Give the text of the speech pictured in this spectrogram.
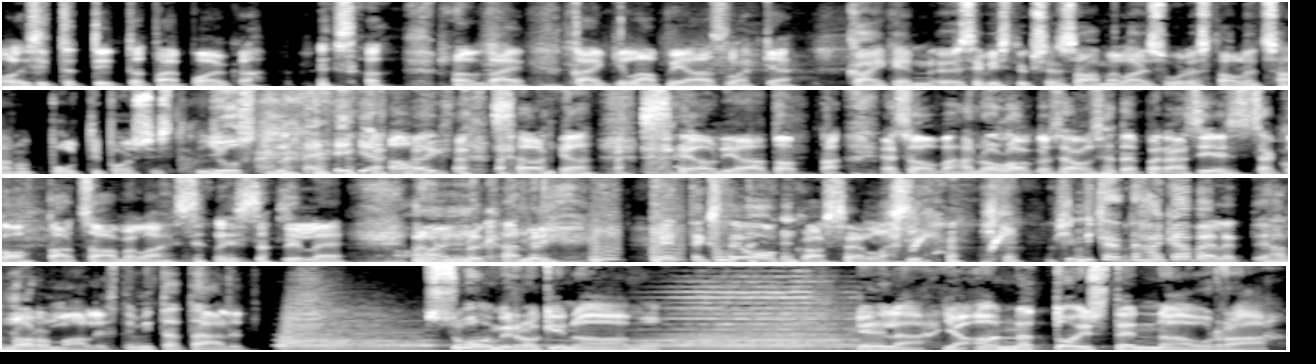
Oli sitten tyttö tai poika. Se on kaikki Lapia Aslakia. Kaiken sivistyksen saamelaisuudesta olet saanut pulttipoissista. Just näin. Ja se, on ihan, se on ihan totta. Ja se on vähän noloa, kun se on sieltä peräisin ja sä kohtaat saamelaisia. Niin se on silleen, nunnukan. Niin. Ettekö te olekaan sellaisia? Miten tähän kävelette ihan normaalisti? Mitä tää nyt? Suomirokin aamu. Elä ja anna toisten nauraa.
